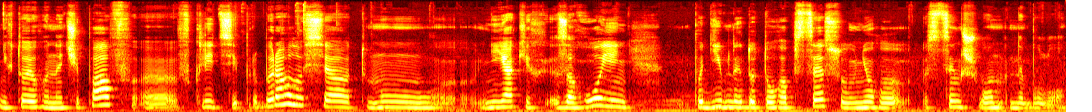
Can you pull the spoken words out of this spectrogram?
Ніхто його не чіпав, е, в клітці прибиралося, тому ніяких загоєнь, подібних до того абсцесу, у нього з цим швом не було.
